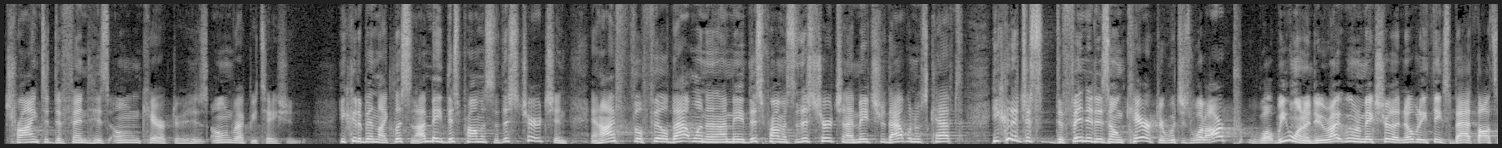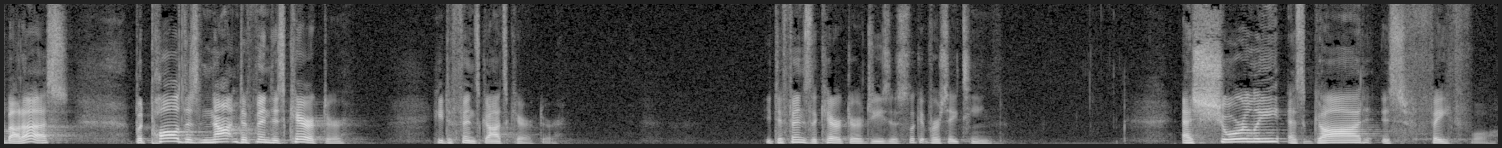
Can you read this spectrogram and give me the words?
trying to defend his own character, his own reputation. He could have been like, listen, I made this promise to this church and, and I fulfilled that one, and I made this promise to this church and I made sure that one was kept. He could have just defended his own character, which is what, our, what we want to do, right? We want to make sure that nobody thinks bad thoughts about us. But Paul does not defend his character, he defends God's character. He defends the character of Jesus. Look at verse 18. As surely as God is faithful,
